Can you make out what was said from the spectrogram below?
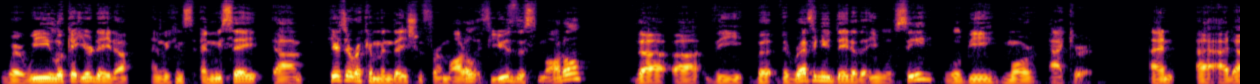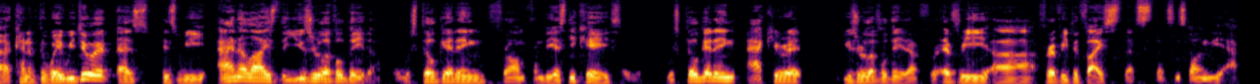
where we look at your data and we can and we say, um, here's a recommendation for a model. If you use this model, the uh, the the the revenue data that you will see will be more accurate. And at uh, kind of the way we do it as is we analyze the user level data that we're still getting from from the SDK. So we're still getting accurate user level data for every uh, for every device that's that's installing the app,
